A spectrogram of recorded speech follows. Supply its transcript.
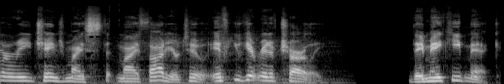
gonna re change my st- my thought here too. If you get rid of Charlie, they may keep Mick,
